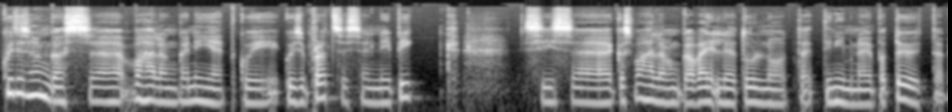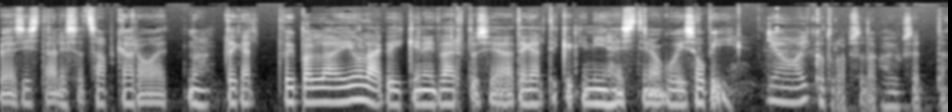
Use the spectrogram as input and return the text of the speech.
kuidas on, kas äh, vahel on ka nii, et kui, kui see protsess on nii pikk, siis äh, kas vahel on ka välja tulnud, et inimene juba töötab ja siis ta lihtsalt saabki aru, et noh, tegelikult võib-olla ei ole kõiki neid väärtusi ja tegelikult ikkagi nii hästi nagu ei sobi? jaa, ikka tuleb seda kahjuks ette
